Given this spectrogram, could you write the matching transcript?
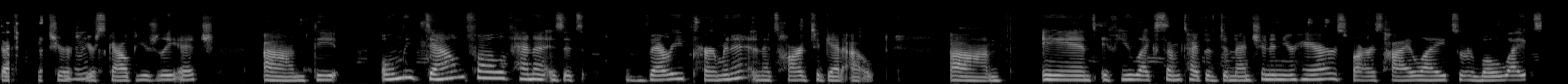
that makes your, Mhm. your scalp usually itch um the only downfall of henna is it's very permanent and it's hard to get out um and if you like some type of dimension in your hair as far as highlights or lowlights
